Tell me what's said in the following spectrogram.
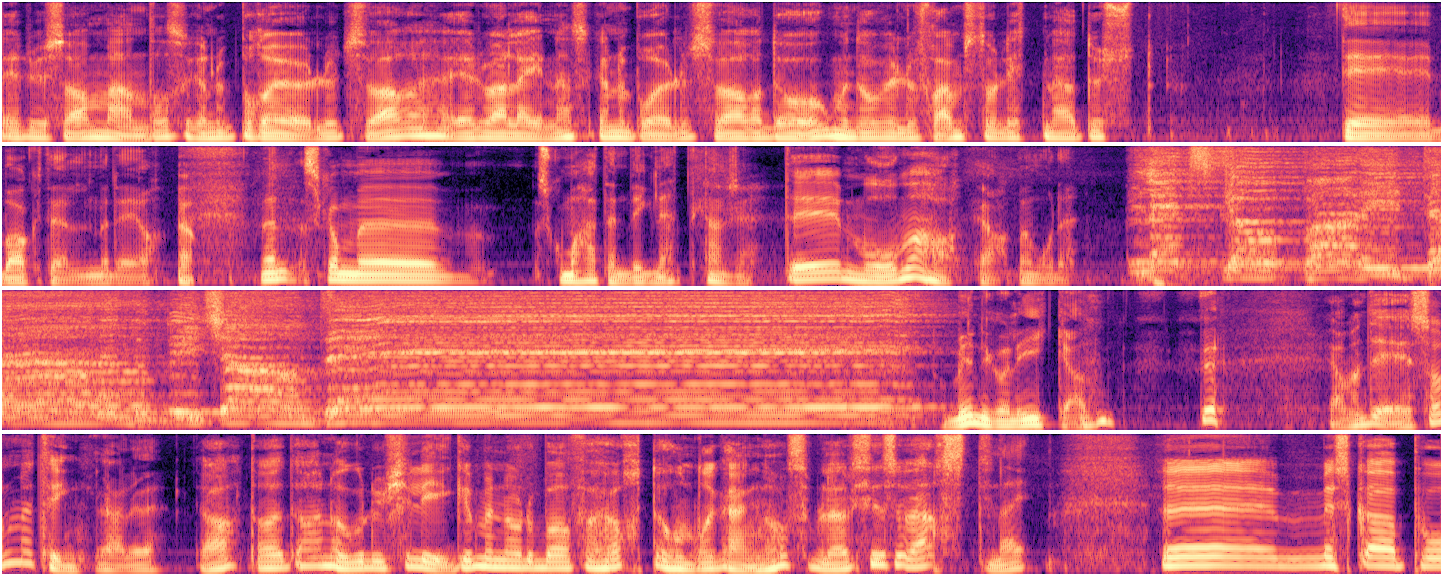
Er du sammen med andre, så kan du brøle ut svaret. Er du alene, så kan du brøle ut svaret da òg, men da vil du framstå litt mer dust. Det er bakdelen med det, ja. Ja. Men skal vi, skulle vi hatt en vignett, kanskje? Det må vi ha. Ja, vi må det. Let's go party down at the beach all day. Nå begynner jeg å like den. Ja, men det er sånn med ting. Ja, det er det. Ja, det er, det er noe du ikke liker, men når du bare får hørt det 100 ganger, så blir det ikke så verst. Nei. Eh, vi skal på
